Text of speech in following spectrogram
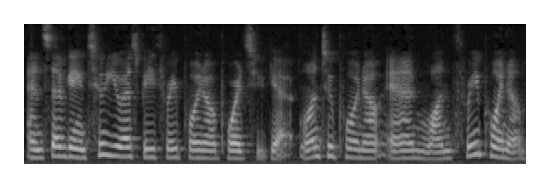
and instead of getting two USB 3.0 ports, you get one 2.0 and one 3.0.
